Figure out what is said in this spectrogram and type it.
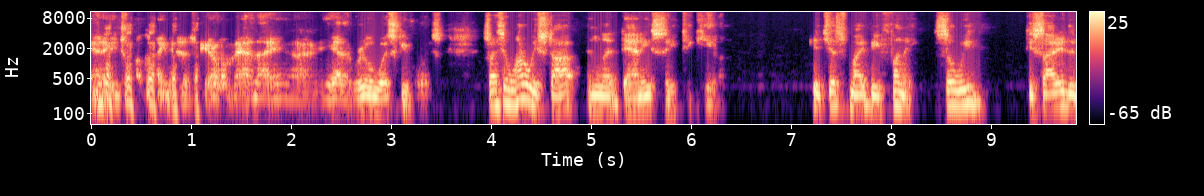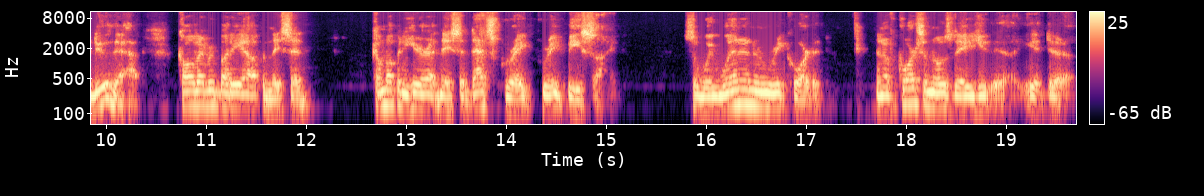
And he talked like this, you know, man, I, uh, he had a real whiskey voice. So I said, Why don't we stop and let Danny say tequila? It just might be funny. So we decided to do that. Called everybody up and they said, come up and hear it. And they said, that's great, great B side. So we went in and recorded. And of course, in those days, you, uh, you did a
